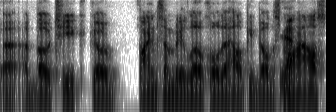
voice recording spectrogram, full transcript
a boutique. Go find somebody local to help you build a small yeah. house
